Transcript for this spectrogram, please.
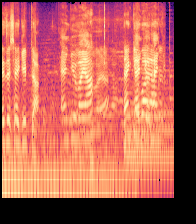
এই যে সেই গিফটটা থ্যাংক ইউ ভাইয়া। ভাইয়া thank thank you thank you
